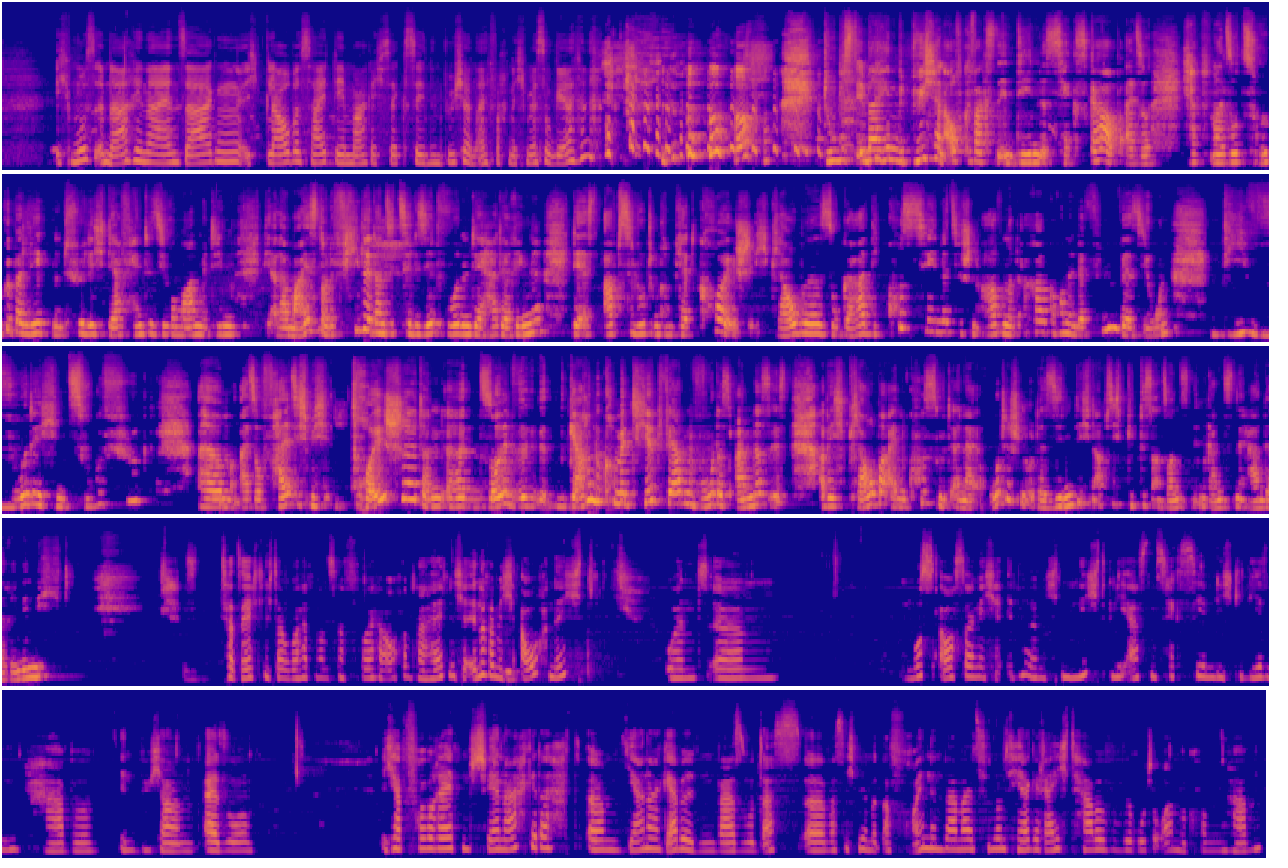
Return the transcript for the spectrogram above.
ich muss im Nachhinein sagen, ich glaube, seitdem mag ich Sexszenen in Büchern einfach nicht mehr so gerne. du bist immerhin mit Büchern aufgewachsen, in denen es Sex gab. Also ich habe mal so zurücküberlegt, natürlich der Fantasy-Roman, mit dem die allermeisten oder viele dann sozialisiert wurden, der Herr der Ringe, der ist absolut und komplett keusch. Ich glaube sogar die Kussszene zwischen Arwen und Aragorn in der Filmversion, die wurde hinzugefügt. Ähm, also falls ich mich täusche, dann äh, soll äh, gerne kommentiert werden, wo das anders ist. Aber ich glaube, einen Kuss mit einer erotischen oder sinnlichen Absicht gibt es ansonsten im ganzen Herrn der Ringe nicht. Tatsächlich, darüber hatten wir uns noch vorher auch unterhalten. Ich erinnere mich auch nicht. Und ähm, muss auch sagen, ich erinnere mich nicht an die ersten Sexszenen, die ich gelesen habe in Büchern. Also ich habe vorbereitend schwer nachgedacht. Ähm, Jana Gabaldon war so das, äh, was ich mir mit einer Freundin damals hin und her gereicht habe, wo wir rote Ohren bekommen haben.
